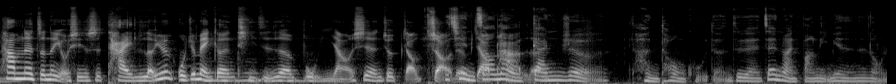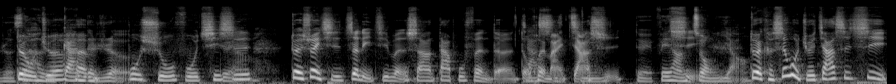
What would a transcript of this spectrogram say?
他们那真的有些就是太热，因为我觉得每个人体质真的不一样，有些人就比较燥，的比较怕干热。很痛苦的，对不对？在暖房里面的那种热，对我觉得干的热不舒服。其实，对，所以其实这里基本上大部分的人都会买加湿，对，非常重要。对，可是我觉得加湿器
